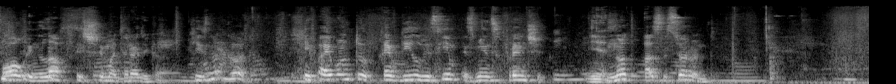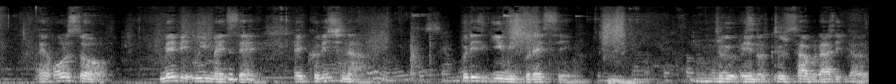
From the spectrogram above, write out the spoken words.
fall in love is Srimati Radhika. He is not God. If I want to have deal with him, it means friendship, Yes. not as a servant. And also, maybe we may say, Hey Krishna, please give me blessing to you know to serve Radhika.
